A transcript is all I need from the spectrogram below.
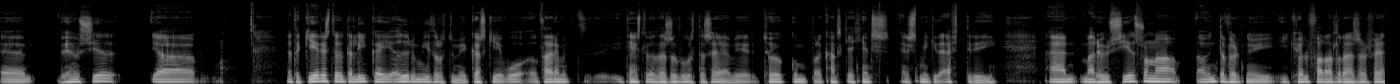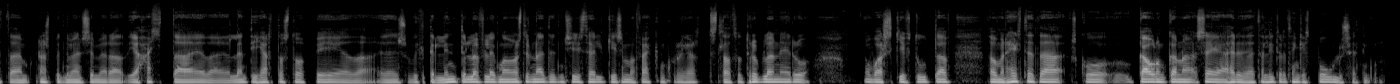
um, Við höfum séð, já þetta gerist auðvitað líka í öðrum íþróttum. Við kannski, og það er einmitt í tengslu við þess að þú ert að segja, við tökum bara kannski ekki eins, eins mikið eftir því. En maður hefur séð svona á undanförnu í, í kjölfar allra þessar frétta um knarspindumenn sem er að já, hætta eða, eða lendi hjartastoppi eða, eða eins og Viktor Lindelöf leikmaður Master United síðust helgi sem að fekk einhverju hjartslátt og trublanir og, og var skipt út af þá maður heyrt þetta sko gárungana segja, herrðu þetta lítur að tengjast bólusetningun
